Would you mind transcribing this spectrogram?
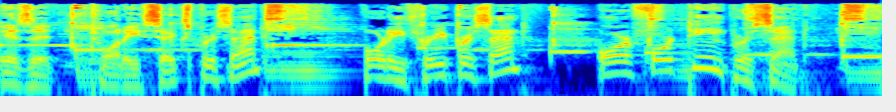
Is it 26%, 43%, or 14%?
